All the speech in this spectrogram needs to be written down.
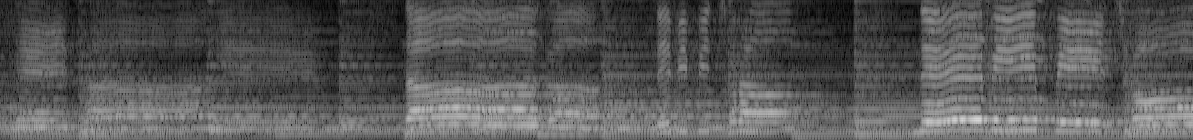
세상에 나아가 내 빛 비춰라 내 빛 비춰라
